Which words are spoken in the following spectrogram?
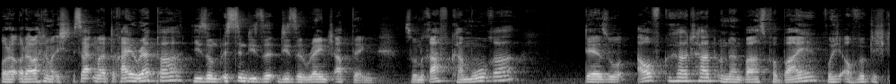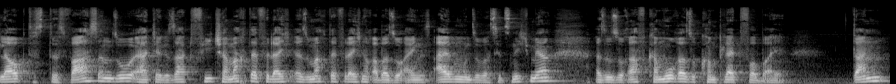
oder, oder warte mal, ich sag mal drei Rapper, die so ein bisschen diese, diese Range abdecken. So ein Raf Kamora, der so aufgehört hat und dann war es vorbei, wo ich auch wirklich glaube, das, das war es dann so. Er hat ja gesagt, Feature macht er vielleicht, also macht er vielleicht noch, aber so eigenes Album und sowas jetzt nicht mehr. Also so Raf Kamora so komplett vorbei. Dann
